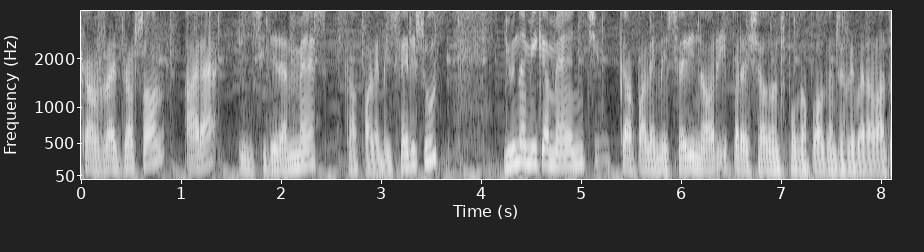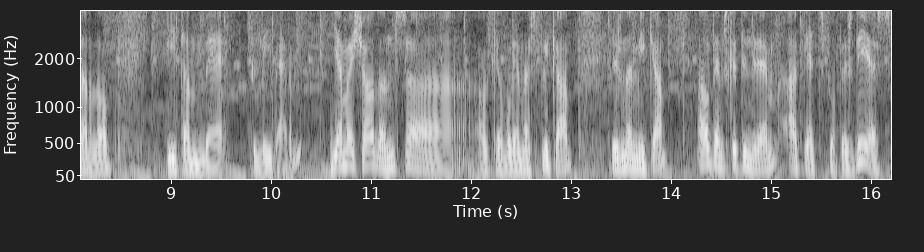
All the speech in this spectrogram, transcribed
que els raigs del sol ara incidiran més cap a l'hemisferi sud i una mica menys cap a l'hemisferi nord i per això doncs, a poc a poc ens arribarà la tardor i també l'hivern. I amb això doncs, eh, el que volem explicar és una mica el temps que tindrem aquests propers dies.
